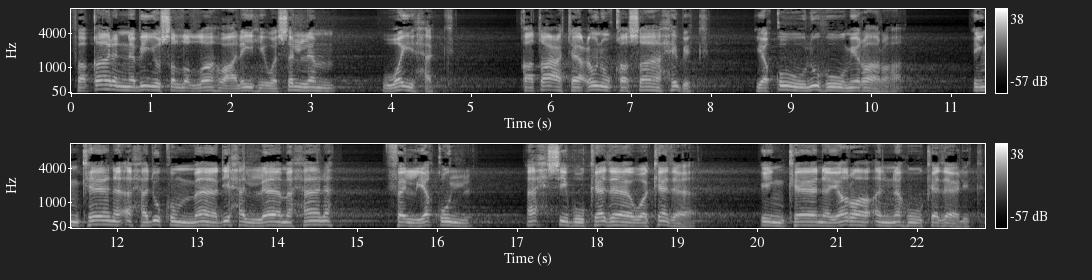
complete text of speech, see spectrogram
فقال النبي صلى الله عليه وسلم ويحك قطعت عنق صاحبك يقوله مرارا. إن كان أحدكم مادحا لا محالة، فليقل أحسب كذا وكذا. إن كان يرى أنه كذلك،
